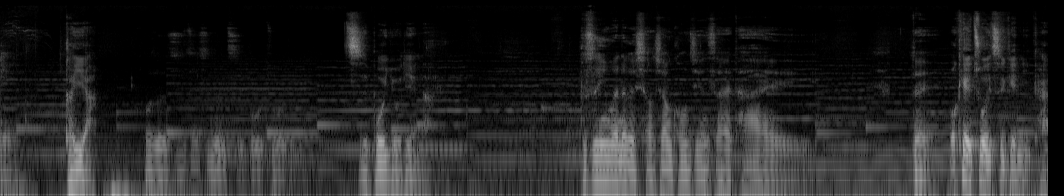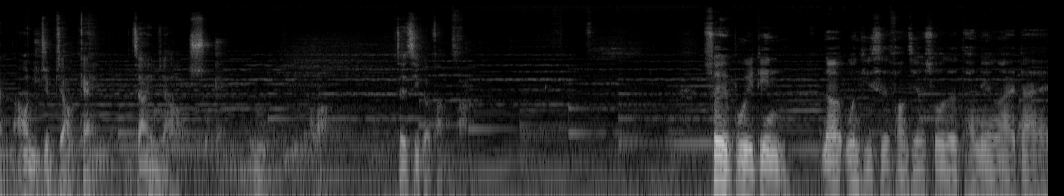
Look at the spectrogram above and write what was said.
对，可以啊。或者是这是能直播做的吗？直播有点难，不是因为那个想象空间实在太……对，我可以做一次给你看，然后你就比较概念，这样也比较好说。嗯，好不好？这是一个方法。所以不一定。那问题是，坊间说的谈恋爱带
